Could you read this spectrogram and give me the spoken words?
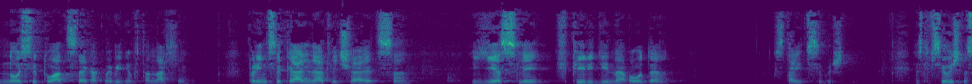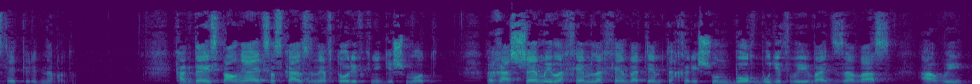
Но ситуация, как мы видим в Танахе, принципиально отличается, если впереди народа стоит Всевышний. Если Всевышний стоит перед народом. Когда исполняется сказанное в Торе в книге Шмот, «Рашем и лахем лахем ватем тахаришун» Бог будет воевать за вас, а вы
